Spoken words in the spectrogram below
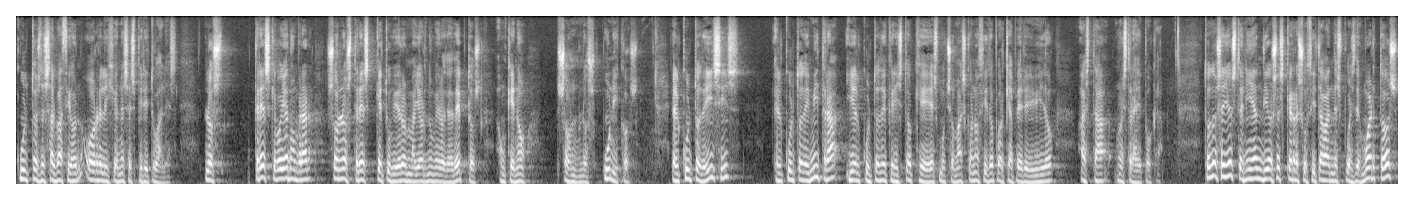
cultos de salvación o religiones espirituales. Los tres que voy a nombrar son los tres que tuvieron mayor número de adeptos, aunque no son los únicos. El culto de Isis, el culto de Mitra y el culto de Cristo, que es mucho más conocido porque ha pervivido hasta nuestra época. Todos ellos tenían dioses que resucitaban después de muertos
